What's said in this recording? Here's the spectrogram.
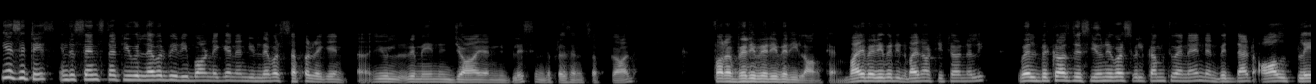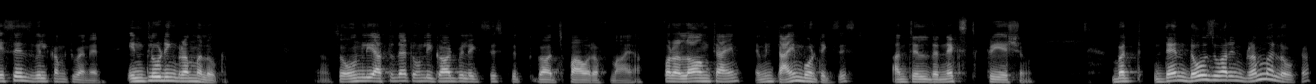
Yes, it is, in the sense that you will never be reborn again and you'll never suffer again. Uh, you'll remain in joy and in bliss in the presence of God for a very, very, very long time. Why very, very, why not eternally? Well, because this universe will come to an end, and with that, all places will come to an end, including Brahmaloka. Uh, so only after that, only God will exist with God's power of Maya for a long time. I mean, time won't exist until the next creation. But then those who are in Brahmaloka,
